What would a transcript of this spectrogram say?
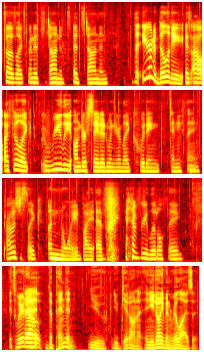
so I was like, when it's done, it's it's done. And the irritability is I feel like really understated when you're like quitting anything. I was just like annoyed by every every little thing. It's weird but, how dependent you you get on it, and you don't even realize it.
